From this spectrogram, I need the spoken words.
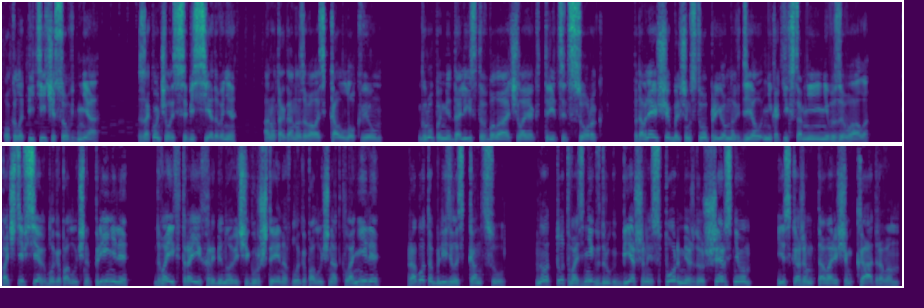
около пяти часов дня. Закончилось собеседование, оно тогда называлось коллоквиум. Группа медалистов была человек 30-40. Подавляющее большинство приемных дел никаких сомнений не вызывало. Почти всех благополучно приняли, двоих-троих Рабинович и Гурштейнов благополучно отклонили, работа близилась к концу. Но тут возник вдруг бешеный спор между Шерстневым и, скажем, товарищем Кадровым,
